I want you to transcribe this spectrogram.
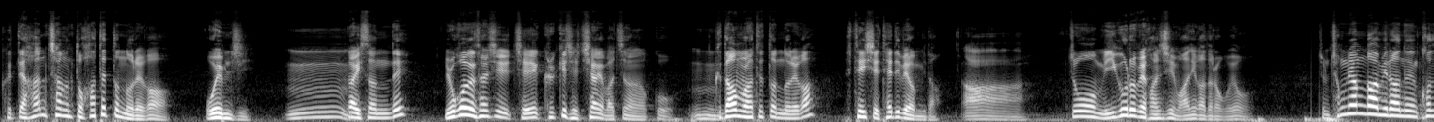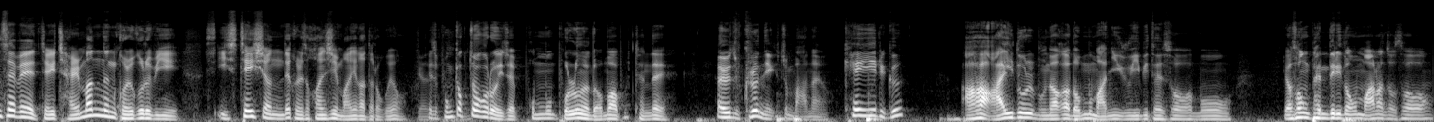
그때 한창 또 핫했던 노래가 OMG가 음, 있었는데 요거는 사실 제 그렇게 제 취향에 맞진 않았고 음. 그 다음으로 핫했던 노래가 스테이시의 테디베어입니다. 아, 좀 이 그룹에 관심이 많이 가더라고요. 좀 청량감이라는 컨셉에 되게 잘 맞는 걸그룹이 이 스테이시였는데 그래서 관심이 많이 가더라고요. 이제 본격적으로 이제 본문 본론으로 넘어가 볼 텐데 아, 요즘 그런 얘기 좀 많아요. K리그 아 아이돌 문화가 너무 많이 유입이 돼서 뭐 여성 팬들이 너무 많아져서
